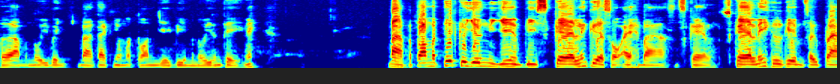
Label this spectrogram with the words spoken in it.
ប្រើអាមនុយវិញបាទតែខ្ញុំអត់ទាន់និយាយពីមនុយហ្នឹងទេណា បាទបន្តមកទៀតគឺយើងនិយាយអំពី scale នេះគឺអក្សរ S បាទ scale scale នេះគឺគេមិនសូវប្រើ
